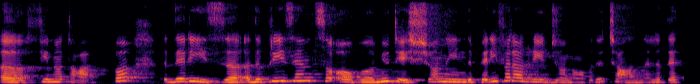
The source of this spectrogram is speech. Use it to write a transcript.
uh, phenotype, there is uh, the presence of mutation in the peripheral region of the channel that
